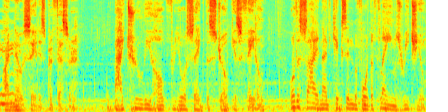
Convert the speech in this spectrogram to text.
I'm no sadist, Professor. I truly hope for your sake the stroke is fatal, or the cyanide kicks in before the flames reach you.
